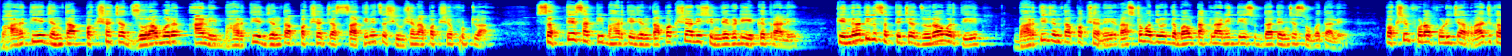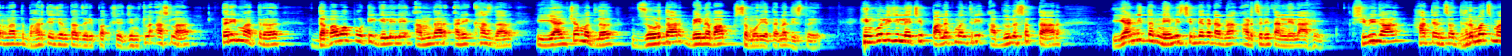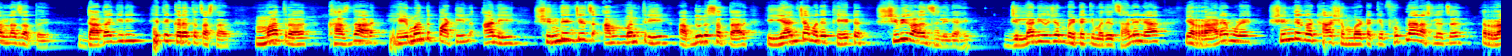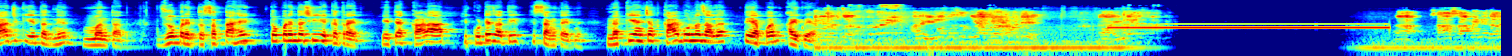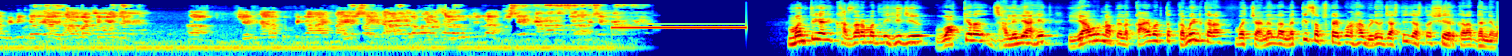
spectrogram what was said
भारतीय जनता पक्षाच्या जोरावर आणि भारतीय जनता पक्षाच्या साथीनेच शिवसेना पक्ष फुटला. सत्तेसाठी भारतीय जनता पक्ष आणि शिंदे गट एकत्र आले. केंद्रातील सत्तेच्या जोरावरती भारतीय जनता पक्षाने राष्ट्रवादीवर दबाव टाकला आणि ते सुद्धा त्यांच्यासोबत आले. पक्ष फोडाफोडीच्या राजकारणात भारतीय जनता जरी पक्ष जिंकला असला तरी मात्र दबावापोटी गेलेले आमदार आणि खासदार यांच्यामधलं जोरदार बेनबाब समोर येताना दिसतोय. हिंगोली जिल्ह्याचे पालकमंत्री अब्दुल सत्तार यांनी तर नेहमीच शिंदे गटांना अडचणीत आणलेला आहे. शिवीगाळ हा त्यांचा धर्मच मानला जातोय. दादागिरी हे ते करतच असतात. मात्र खासदार हेमंत पाटील आणि शिंदेचेच आम- मंत्री अब्दुल सत्तार यांच्यामध्ये थेट शिवीगाळच झालेली आहे. जिल्हा नियोजन बैठकीमध्ये झालेल्या या राड्यामुळे शिंदे गट हा शंभर टक्के फुटणार असल्याचं राजकीय तज्ज्ञ म्हणतात. जोपर्यंत सत्ता आहे तोपर्यंतच ही एकत्र आहेत. येत्या काळात हे कुठे जातील हे सांगता येत नाही. नक्की यांच्यात काय बोलणं झालं ते आपण ऐकूया. शेण खायला खूप ठिकाण आहेत ना हे सांगितलं हा जिल्हा पाहिजे हिंगोली जिल्हा मंत्री आणि खासदारामधली ही जी वाक्य झालेली आहेत यावरून आपल्याला काय वाटतं? कमेंट करा. व चॅनलला नक्की सबस्क्राईब करून हा व्हिडिओ जास्तीत जास्त शेअर करा. धन्यवाद.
